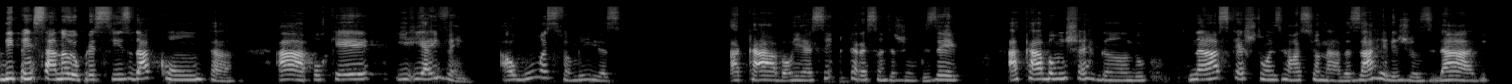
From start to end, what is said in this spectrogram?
de pensar, não, eu preciso dar conta. Ah, porque. E, e aí vem. Algumas famílias acabam, e é sempre interessante a gente dizer, acabam enxergando nas questões relacionadas à religiosidade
